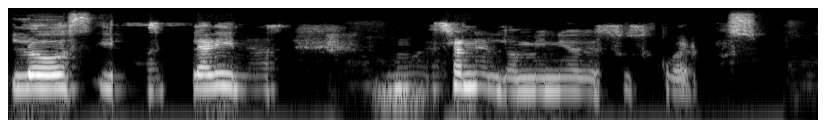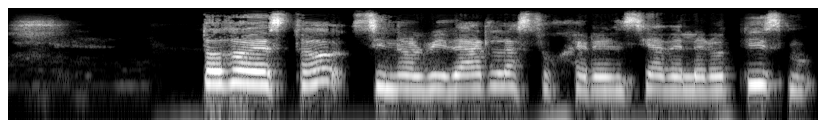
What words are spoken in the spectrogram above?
los y las bailarinas muestran el dominio de sus cuerpos. Todo esto sin olvidar la sugerencia del erotismo,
